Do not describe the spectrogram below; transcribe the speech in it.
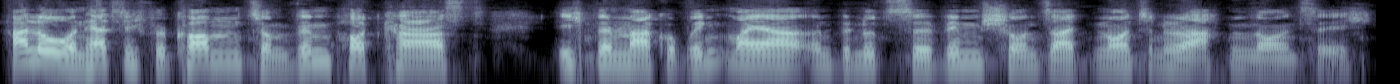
Hallo und herzlich willkommen zum Wim Podcast. Ich bin Marco Brinkmeier und benutze Wim schon seit 1998.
